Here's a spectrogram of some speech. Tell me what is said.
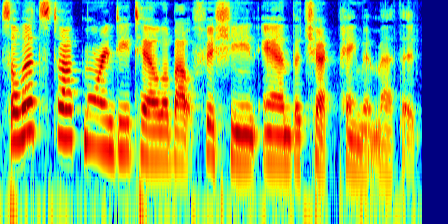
So let's talk more in detail about phishing and the check payment method.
